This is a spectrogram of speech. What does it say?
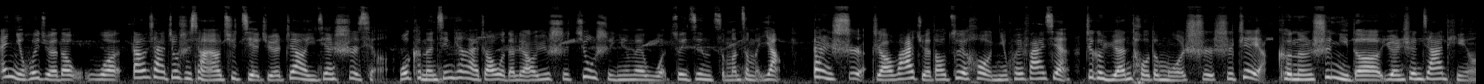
哎，你会觉得我当下就是想要去解决这样一件事情，我可能今天来找我的。疗愈师就是因为我最近怎么怎么样，但是只要挖掘到最后，你会发现这个源头的模式是这样，可能是你的原生家庭，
